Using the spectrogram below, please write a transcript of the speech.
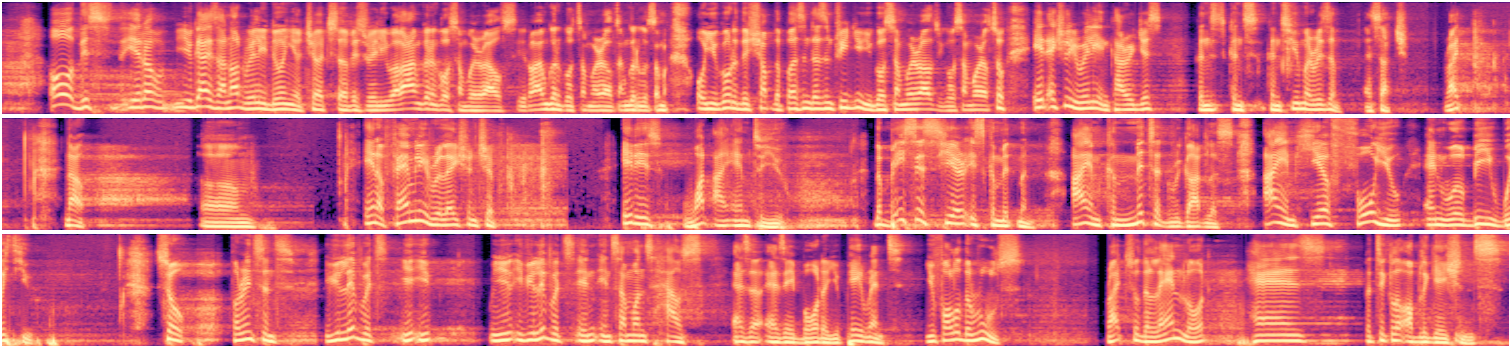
Oh, this, you know, you guys are not really doing your church service really well. I'm going to go somewhere else. You know, I'm going to go somewhere else. I'm going to go somewhere. Or you go to the shop, the person doesn't treat you, you go somewhere else, you go somewhere else. So it actually really encourages cons- cons- consumerism as such, right? Now, um, in a family relationship, it is what I am to you. The basis here is commitment. I am committed regardless. I am here for you and will be with you. So, for instance, if you live with, you, you, if you live with in, in someone's house as a, as a boarder, you pay rent, you follow the rules, right? So the landlord has particular obligations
